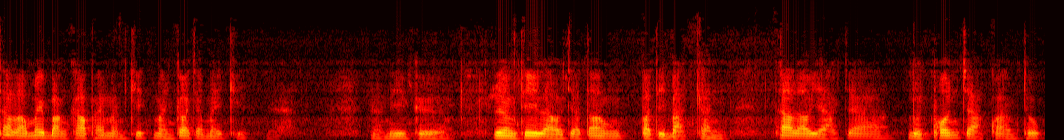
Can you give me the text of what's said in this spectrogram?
ถ้าเราไม่บังคับให้มันคิดมันก็จะไม่คิดนี่คือเรื่องที่เราจะต้องปฏิบัติกัน ถ้าเราอยากจะหลุดพ้นจากความทุกข์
